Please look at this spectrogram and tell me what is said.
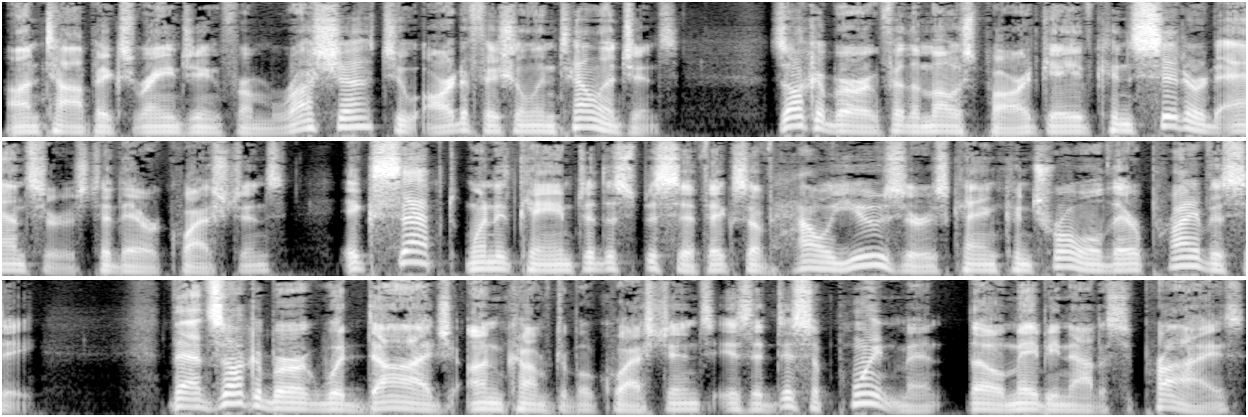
on topics ranging from Russia to artificial intelligence. Zuckerberg, for the most part, gave considered answers to their questions, except when it came to the specifics of how users can control their privacy. That Zuckerberg would dodge uncomfortable questions is a disappointment, though maybe not a surprise.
